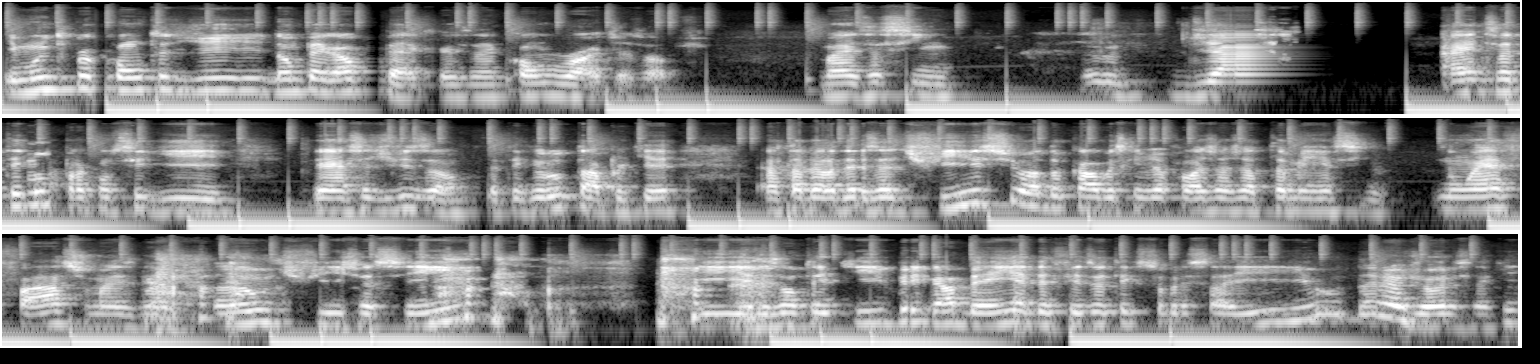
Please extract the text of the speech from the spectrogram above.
e muito por conta de não pegar o Packers, né, com o Rodgers, óbvio. Mas assim, o Giants vai ter que lutar para conseguir ganhar essa divisão, vai ter que lutar, porque a tabela deles é difícil, a do Cowboys que a gente vai falar já já também, assim, não é fácil, mas não é tão difícil assim. E eles vão ter que brigar bem, a defesa vai ter que sobressair e o Daniel Jones, né? Que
